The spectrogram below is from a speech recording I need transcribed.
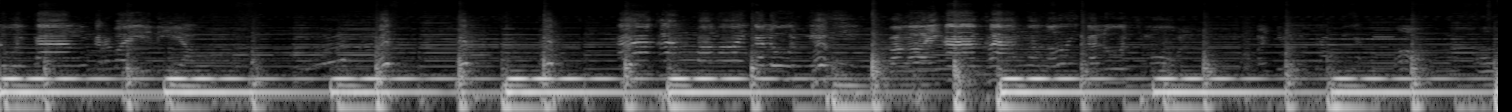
លួចកាងក្របីនាវហិតហិតហិតអាខ្លាំងបងអើយកលួចនេះបងអើយអាខ្លាំងបងអើយកលួចឈ្មោះបើជឿត្រង់ទៀតអូអូ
